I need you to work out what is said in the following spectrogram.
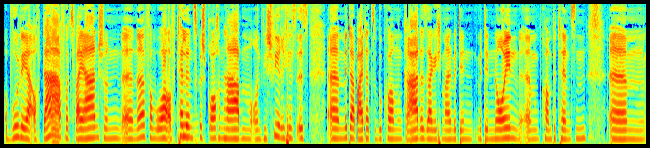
obwohl wir ja auch da vor zwei Jahren schon äh, ne, vom War of Talents gesprochen haben und wie schwierig es ist, äh, Mitarbeiter zu bekommen, gerade sage ich mal mit den mit den neuen ähm, Kompetenzen. Ähm,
